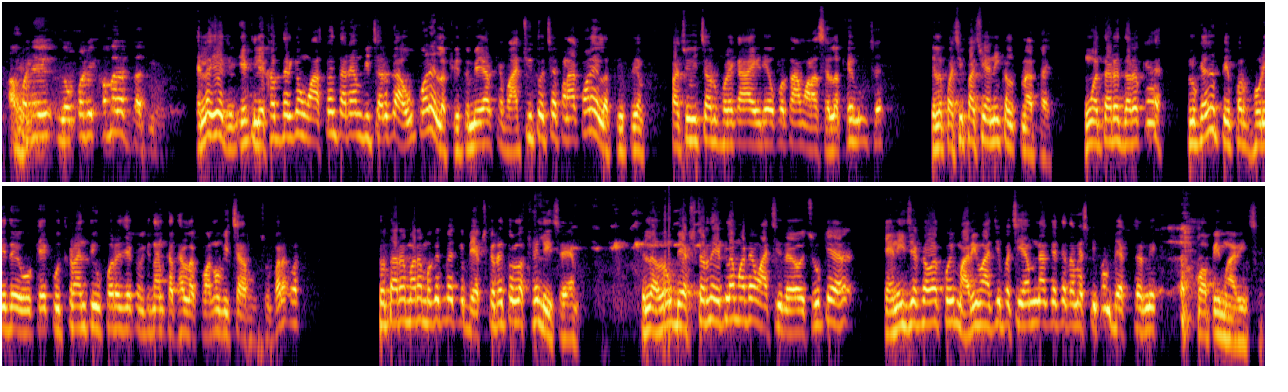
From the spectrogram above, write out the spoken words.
આપણને લોકોને ખબર જ નથી હોતી. એટલે એ જ, એક લેખક તરીકે હું વાંચતો ને ત્યારે એમ વિચારું કે આવું કોણે લખ્યું હતું? મેં યાર કે વાંચ્યું તો છે, પણ આ કોણે લખ્યું હતું એમ? પાછું વિચારવું પડે કે આ આઈડિયા ઉપર તો આ માણસે લખેલું છે. એટલે પછી પાછી એની કલ્પના થાય. હું અત્યારે ધારો કે પેલું કે ને પેપર ફોડી દેવું કે એક ઉત્ક્રાંતિ ઉપર જ એક વિજ્ઞાન કથા લખવાનું વિચારું છું. બરાબર? તો તારે મારા મગજમાં કે બેક્સ્ટરે તો લખેલી છે એમ. એટલે હવે હું બેક્સ્ટરને એટલા માટે વાંચી રહ્યો છું કે એની જે કહેવાય કોઈ મારી વાંચી પછી એમ ના કે તમે સ્ટીફન બેક્સ્ટરની કોપી મારી છે.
